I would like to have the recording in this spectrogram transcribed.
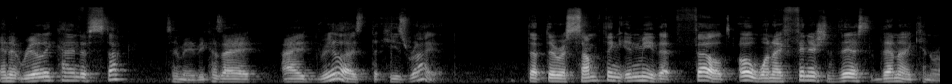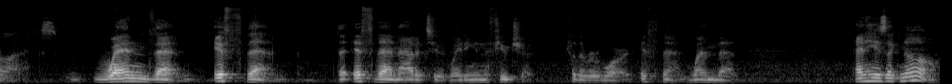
And it really kind of stuck to me because I, I realized that he's right. That there was something in me that felt, oh, when I finish this, then I can relax. When then? If then. The if then attitude, waiting in the future for the reward. If then, when then. And he's like, no.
